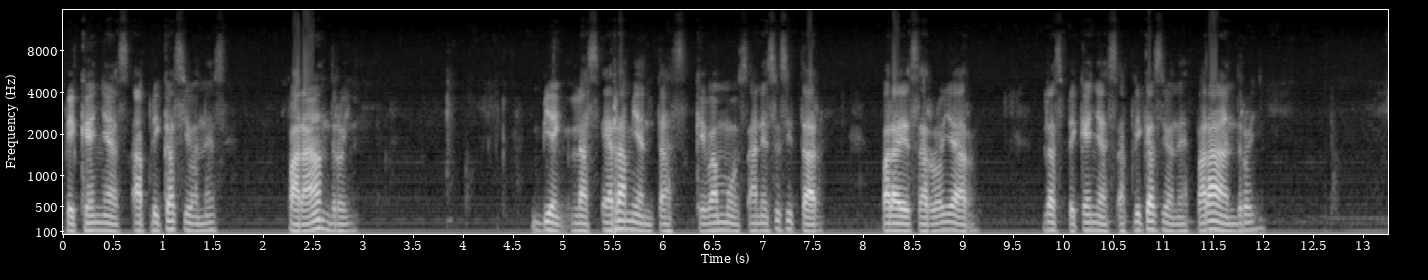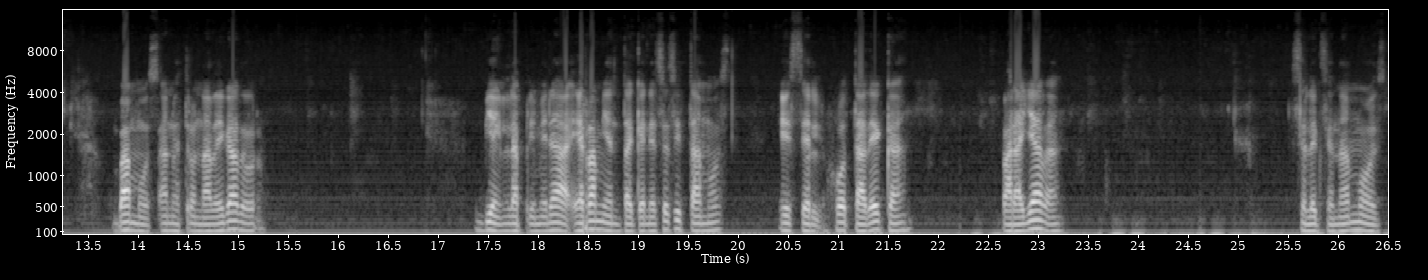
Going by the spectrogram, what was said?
pequeñas aplicaciones para Android. Bien, las herramientas que vamos a necesitar para desarrollar las pequeñas aplicaciones para Android. Vamos a nuestro navegador Bien, la primera herramienta que necesitamos es el JDK para Java. Seleccionamos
